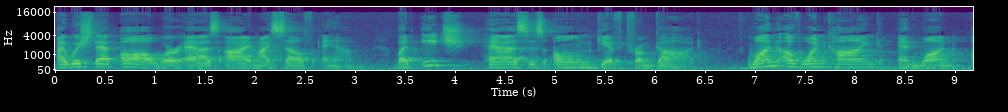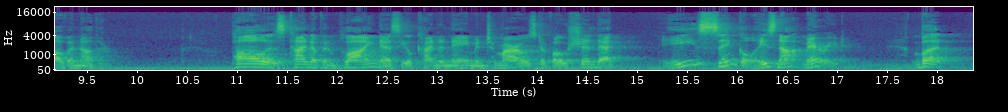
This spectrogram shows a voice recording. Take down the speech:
I wish that all were as I myself am, but each has his own gift from God, one of one kind and one of another. Paul is kind of implying, as he'll kind of name in tomorrow's devotion, that he's single, he's not married. But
